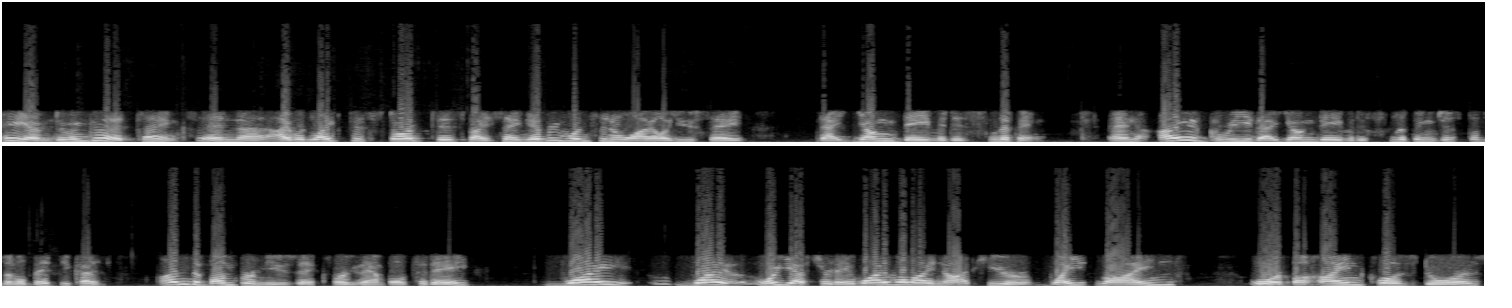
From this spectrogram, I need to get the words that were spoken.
hey, I'm doing good. Thanks. And uh, I would like to start this by saying every once in a while you say that young David is slipping. And I agree that young David is slipping just a little bit because on the bumper music, for example, today, why, why, or yesterday, why will I not hear white lines or behind closed doors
